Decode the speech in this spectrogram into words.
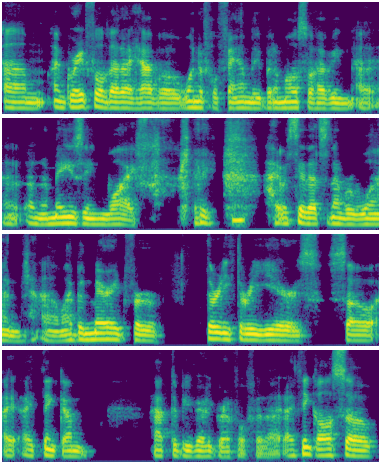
um, I'm grateful that I have a wonderful family, but I'm also having a, a, an amazing wife. Okay, I would say that's number one. Um, I've been married for 33 years, so I, I, think I'm have to be very grateful for that. I think also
